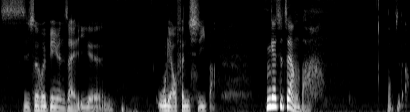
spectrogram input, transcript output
死社会边缘仔的一个无聊分析吧，应该是这样吧，我不知道。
